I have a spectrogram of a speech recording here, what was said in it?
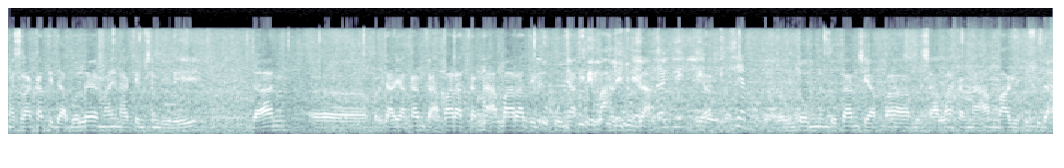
Masyarakat tidak boleh main hakim sendiri dan eh, percayakan ke aparat karena aparat itu punya tim ahli juga. Ya, Siap. untuk menentukan siapa bersalah karena apa gitu sudah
